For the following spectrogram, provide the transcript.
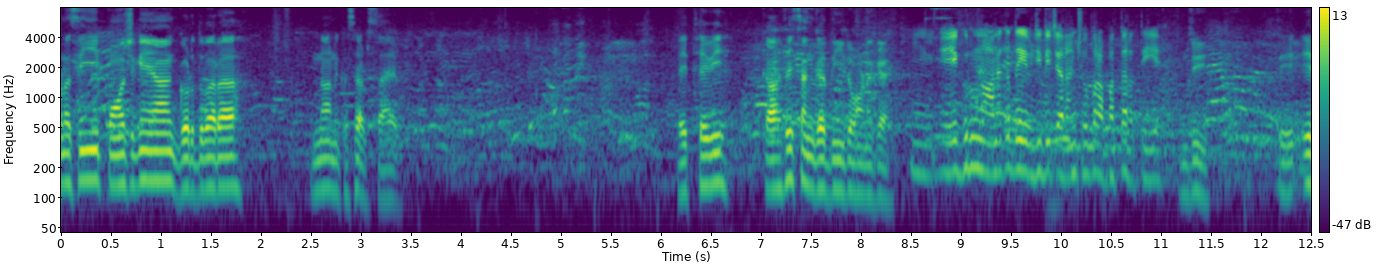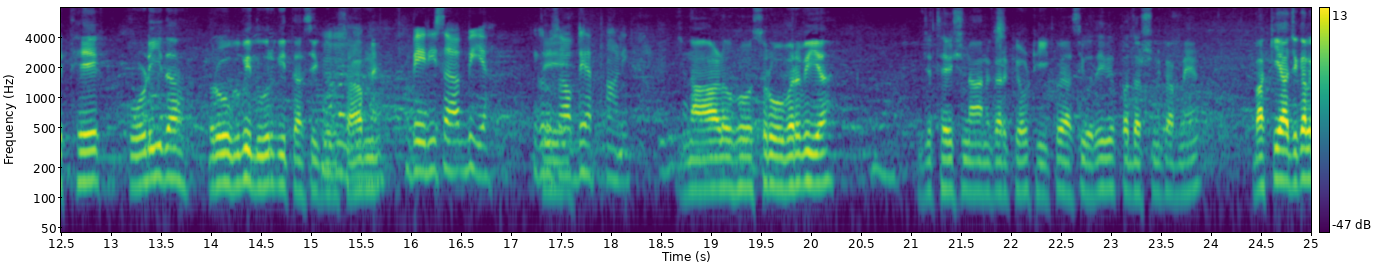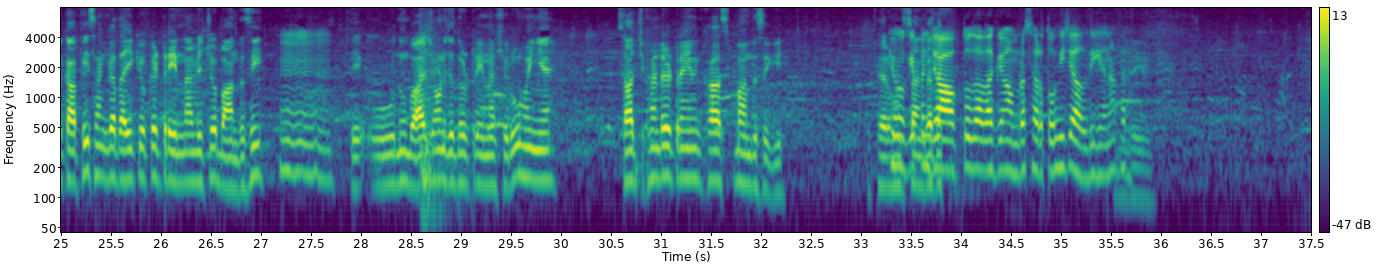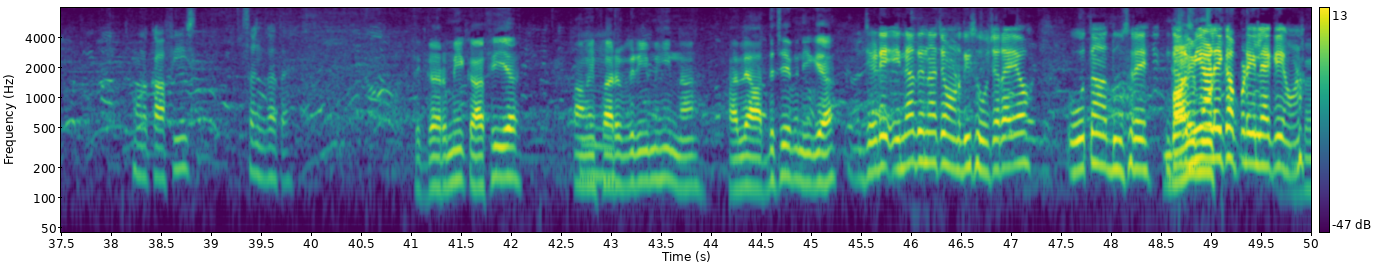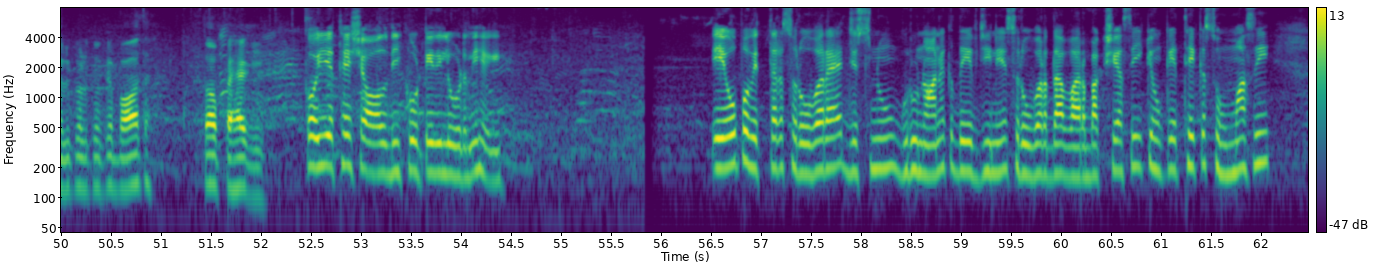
ਹੁਣ ਅਸੀਂ ਪਹੁੰਚ ਗਏ ਹਾਂ ਗੁਰਦੁਆਰਾ ਨਾਨਕਸਰ ਸਾਹਿਬ। ਇੱਥੇ ਵੀ ਕਾਫੀ ਸੰਗਤ ਦੀ ਰੌਣਕ ਹੈ। ਇਹ ਗੁਰੂ ਨਾਨਕ ਦੇਵ ਜੀ ਦੀ ਚਰਨ ਛੋਹ ਪ੍ਰਾਪਤ ਧਰਤੀ ਹੈ। ਜੀ ਤੇ ਇੱਥੇ ਕੋੜੀ ਦਾ ਰੋਗ ਵੀ ਦੂਰ ਕੀਤਾ ਸੀ ਗੁਰੂ ਸਾਹਿਬ ਨੇ। ਬੇਰੀ ਸਾਹਿਬ ਵੀ ਆ ਗੁਰੂ ਸਾਹਿਬ ਦੇ ਹੱਥਾਂ ਵਾਲੀ। ਨਾਲ ਉਹ ਸਰੋਵਰ ਵੀ ਆ ਜਿੱਥੇ ਇਸ਼ਨਾਨ ਕਰਕੇ ਉਹ ਠੀਕ ਹੋਇਆ ਸੀ ਉਹਦੇ ਵੀ ਆਪਾਂ ਦਰਸ਼ਨ ਕਰਨੇ ਆ। ਬਾਕੀ ਅੱਜ ਕੱਲ ਕਾਫੀ ਸੰਗਤ ਆਈ ਕਿਉਂਕਿ ਟ੍ਰੇਨਾਂ ਵਿੱਚੋਂ ਬੰਦ ਸੀ। ਹੂੰ ਹੂੰ, ਹੂੰ ਤੇ ਉਹਨੂੰ ਬਾਅਦ 'ਚ ਹੁਣ ਜਦੋਂ ਟ੍ਰੇਨਾਂ ਸ਼ੁਰੂ ਹੋਈਆਂ ਸੱਚਖੰਡ ਟ੍ਰੇਨ ਖਾਸ ਬੰਦ ਸੀਗੀ। ਫਿਰ ਹੁਣ ਕਿਉਂਕਿ ਸੰਗਤ ਪੰਜਾਬ ਤੋਂ ਜ਼ਿਆਦਾ ਕਿਉਂ ਅੰਮ੍ਰਿਤਸਰ ਤੋਂ ਹੀ ਚੱਲਦੀ ਹੈ ਨਾ ਫਿਰ। ਜੀ। ਹੁਣ ਕਾਫੀ ਸੰਗਤ ਹੈ। ਤੇ ਗਰਮੀ ਕਾਫੀ ਆ ਭਾਵੇਂ ਫਰਵਰੀ ਮਹੀਨਾ ਹਾਲੇ ਅੱਧ 'ਚ ਵੀ ਨਹੀਂ ਗਿਆ। ਜਿਹੜੇ ਇਹਨਾਂ ਦਿਨਾਂ ਚ ਆਉਣ ਦੀ ਸੋਚ ਰਹੇ ਆ ਉਹ ਤਾਂ ਦੂਸਰੇ ਗਰਮੀ ਵਾਲੇ ਕੱਪੜੇ ਲੈ ਕੇ ਆਉਣ। ਬਿਲਕੁਲ ਕਿਉਂਕਿ ਬਹੁਤ ਧੁੱਪ ਹੈਗੀ। ਕੋਈ ਇੱਥੇ ਸ਼ਾਲ ਦੀ ਕੋਟੀ ਦੀ ਲੋੜ ਨਹੀਂ ਹੈਗੀ। ਇਹ ਉਹ ਪਵਿੱਤਰ ਸਰੋਵਰ ਹੈ ਜਿਸ ਨੂੰ ਗੁਰੂ ਨਾਨਕ ਦੇਵ ਜੀ ਨੇ ਸਰੋਵਰ ਦਾ ਵਰ ਬਖਸ਼ਿਆ ਸੀ ਕਿਉਂਕਿ ਇੱਥੇ ਇੱਕ ਸੋਮਾ ਸੀ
